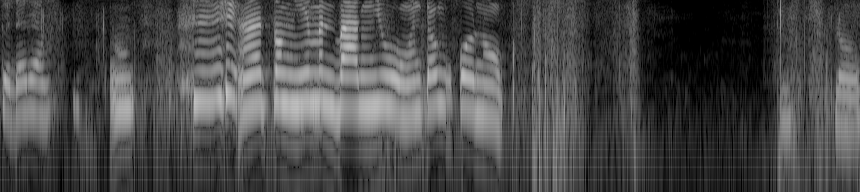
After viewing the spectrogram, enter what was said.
เกิดได้ยังอืมอ่าตรงนี้มันบังอยู่มันต้องกดออกลง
